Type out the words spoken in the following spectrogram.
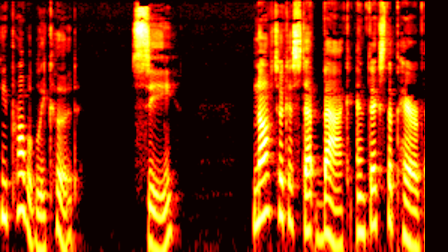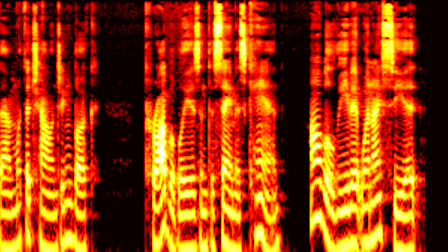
He probably could. See? Noct took a step back and fixed the pair of them with a challenging look. Probably isn't the same as can. I'll believe it when I see it.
